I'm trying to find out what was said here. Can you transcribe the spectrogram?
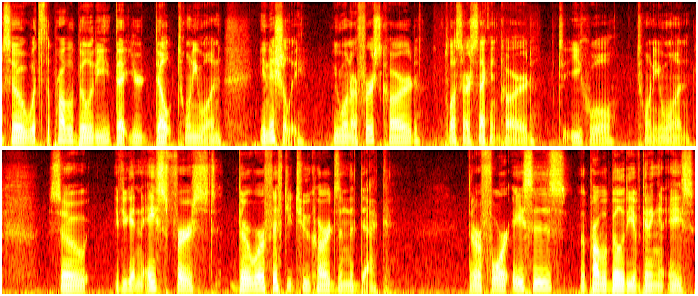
So what's the probability that you're dealt 21 initially? We want our first card plus our second card to equal 21. So if you get an ace first, there were 52 cards in the deck. There are four aces. The probability of getting an ace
